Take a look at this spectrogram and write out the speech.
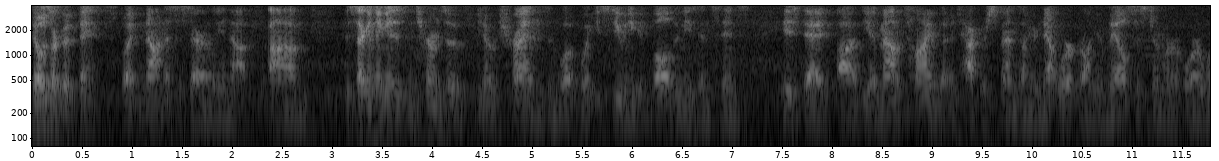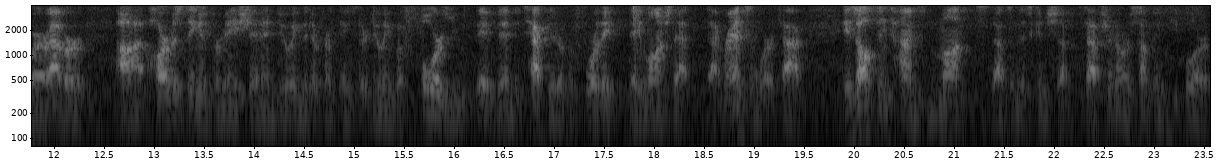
those are good things, but not necessarily enough. Um, the second thing is in terms of you know trends and what, what you see when you get involved in these incidents is that uh, the amount of time that an attacker spends on your network or on your mail system or, or wherever uh, harvesting information and doing the different things they're doing before you they've been detected or before they, they launch that, that ransomware attack is oftentimes months. That's a misconception or something people are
